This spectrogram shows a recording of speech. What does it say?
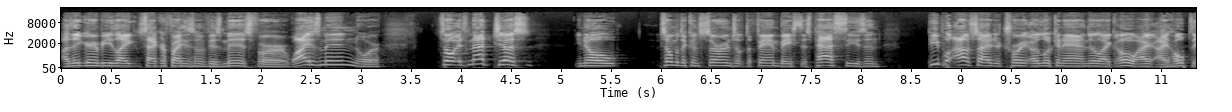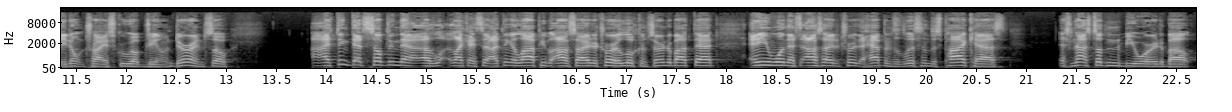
Are they going to be like sacrificing some of his minutes for Wiseman? Or so it's not just, you know, some of the concerns of the fan base this past season. People outside Detroit are looking at and they're like, oh, I, I hope they don't try to screw up Jalen Duren. So I think that's something that, like I said, I think a lot of people outside Detroit are a little concerned about that. Anyone that's outside Detroit that happens to listen to this podcast, it's not something to be worried about.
